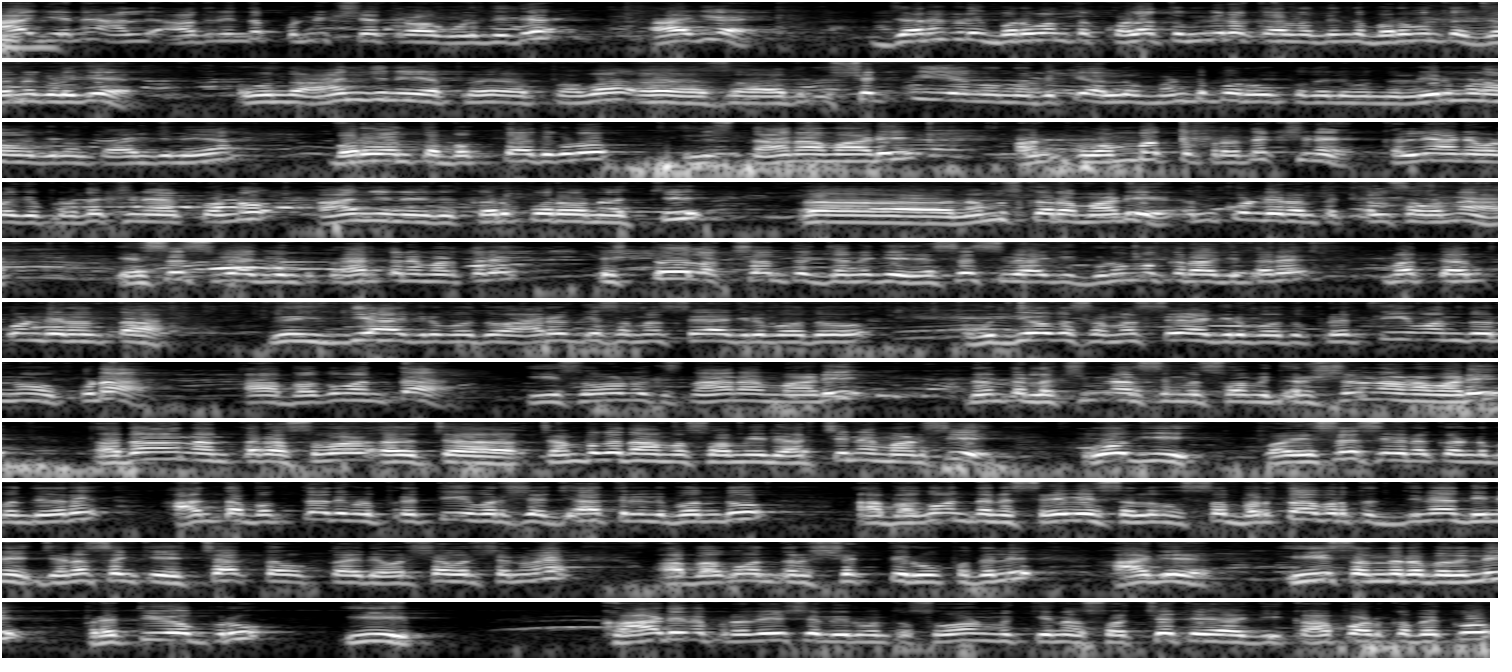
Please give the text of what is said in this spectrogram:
ಹಾಗೇನೆ ಅಲ್ಲಿ ಅದರಿಂದ ಪುಣ್ಯಕ್ಷೇತ್ರವಾಗಿ ಉಳಿದಿದೆ. ಹಾಗೆ ಜನಗಳಿಗೆ ಬರುವಂತ ಕೊಳ ತುಂಬಿರೋ ಕಾರಣದಿಂದ ಬರುವಂತ ಜನಗಳಿಗೆ ಒಂದು ಆಂಜನೇಯ ಪ್ರ, ಪ್ರವಾ ಶಕ್ತಿ ಏನು ಅನ್ನೋದಕ್ಕೆ ಅಲ್ಲಿ ಮಂಟಪ ರೂಪದಲ್ಲಿ ಒಂದು ನಿರ್ಮಾಣವಾಗಿರುವಂಥ ಆಂಜನೇಯ ಬರುವಂಥ ಭಕ್ತಾದಿಗಳು ಇಲ್ಲಿ ಸ್ನಾನ ಮಾಡಿ ಒಂಬತ್ತು ಪ್ರದಕ್ಷಿಣೆ, ಕಲ್ಯಾಣಿ ಒಳಗೆ ಪ್ರದಕ್ಷಿಣೆ ಹಾಕ್ಕೊಂಡು ಆಂಜನೇಯಗೆ ಕರ್ಪೂರವನ್ನು ಹಚ್ಚಿ ನಮಸ್ಕಾರ ಮಾಡಿ ಅಂದ್ಕೊಂಡಿರೋಂಥ ಕೆಲಸವನ್ನ ಯಶಸ್ವಿಯಾಗಿ ಅಂತ ಪ್ರಾರ್ಥನೆ ಮಾಡ್ತಾರೆ. ಎಷ್ಟೋ ಲಕ್ಷಾಂತರ ಜನಗೆ ಯಶಸ್ವಿಯಾಗಿ ಗುಣಮುಖರಾಗಿದ್ದಾರೆ. ಮತ್ತೆ ಅಂದ್ಕೊಂಡಿರೋಂಥ ವಿದ್ಯೆ ಆಗಿರ್ಬೋದು ಆರೋಗ್ಯ ಸಮಸ್ಯೆ ಆಗಿರ್ಬೋದು ಉದ್ಯೋಗ ಸಮಸ್ಯೆ ಆಗಿರ್ಬೋದು ಪ್ರತಿಯೊಂದನ್ನು ಕೂಡ ಆ ಭಗವಂತ ಈ ಸುವರ್ಣಕ್ಕೆ ಸ್ನಾನ ಮಾಡಿ, ನಂತರ ಲಕ್ಷ್ಮೀನರಸಿಂಹ ಸ್ವಾಮಿ ದರ್ಶನ ಮಾಡಿ, ತದನಂತರ ಸುವ ಚಂಪಕಧಾಮ ಸ್ವಾಮಿಯಲ್ಲಿ ಅರ್ಚನೆ ಮಾಡಿಸಿ, ಹೋಗಿ ಯಶಸ್ವಿನ ಕಂಡು ಬಂದಿದ್ದಾರೆ. ಅಂಥ ಭಕ್ತಾದಿಗಳು ಪ್ರತಿ ವರ್ಷ ಜಾತ್ರೆಯಲ್ಲಿ ಬಂದು ಆ ಭಗವಂತನ ಸೇವೆ ಸಲ್ಲ ಬರ್ತಾ ಬರ್ತಾ ದಿನ ದಿನೇ ಜನಸಂಖ್ಯೆ ಹೆಚ್ಚಾಗ್ತಾ ಹೋಗ್ತಾ ಇದೆ ವರ್ಷ ವರ್ಷವೇ ಆ ಭಗವಂತನ ಶಕ್ತಿ ರೂಪದಲ್ಲಿ, ಹಾಗೆ ಈ ಸಂದರ್ಭದಲ್ಲಿ ಪ್ರತಿಯೊಬ್ಬರು ಈ ಕಾಡಿನ ಪ್ರದೇಶದಲ್ಲಿರುವಂಥ ಸುವರ್ಣಮುಖಿನ ಸ್ವಚ್ಛತೆಯಾಗಿ ಕಾಪಾಡ್ಕೋಬೇಕು.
